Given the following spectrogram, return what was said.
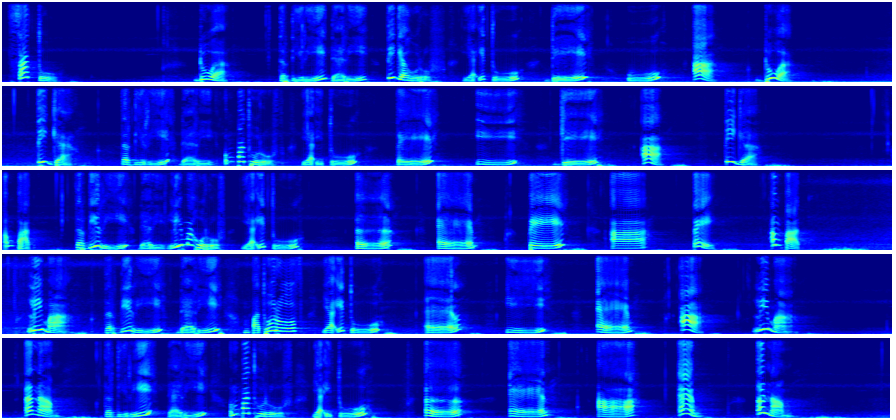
Satu. Dua. Terdiri dari tiga huruf yaitu D U A. Dua. Tiga. Terdiri dari empat huruf yaitu T I G A. Tiga. Empat terdiri dari lima huruf yaitu E, M, P, A, T. Empat. Lima terdiri dari empat huruf yaitu L, I, M, A. Lima. Enam terdiri dari empat huruf yaitu E, N, A, M. Enam.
